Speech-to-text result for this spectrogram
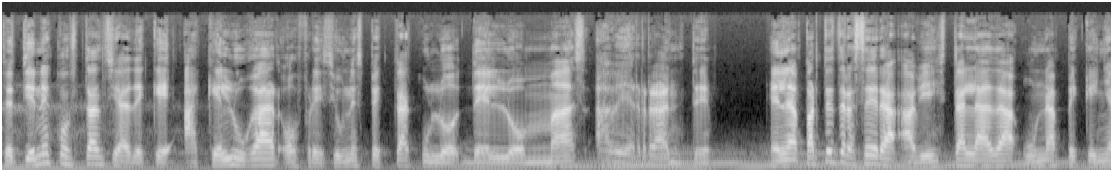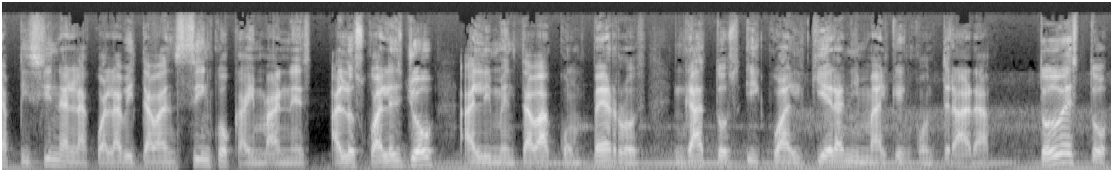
Se tiene constancia de que aquel lugar ofreció un espectáculo de lo más aberrante. En la parte trasera había instalada una pequeña piscina en la cual habitaban cinco caimanes, a los cuales Joe alimentaba con perros, gatos y cualquier animal que encontrara. Todo esto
